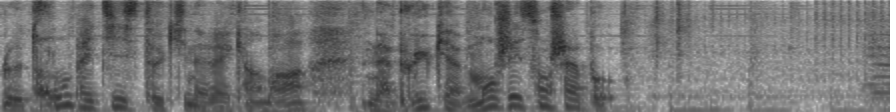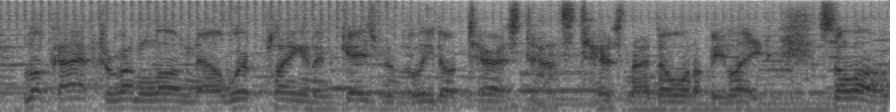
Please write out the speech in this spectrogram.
le trompettiste qui n'avait qu'un bras, n'a plus qu'à manger son chapeau. Look, I have to run along now. We're playing an engagement Lido Terrace downstairs, and I don't want to be late. So long.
